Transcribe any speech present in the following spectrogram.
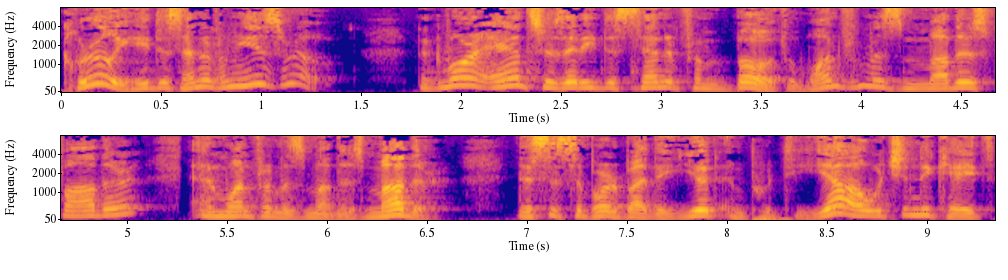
Clearly he descended from Yisrael. The Gemara answers that he descended from both, one from his mother's father and one from his mother's mother. This is supported by the Yud and Putiyel, which indicates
